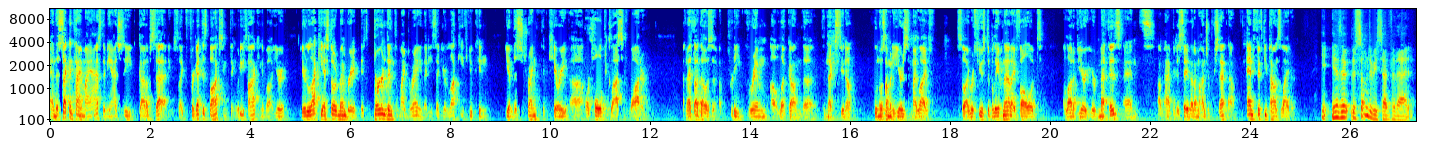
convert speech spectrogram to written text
And the second time I asked him, he actually got upset. He was like, "Forget this boxing thing. What are you talking about? You're you're lucky." I still remember it. It's burned into my brain that he said, "You're lucky if you can you have the strength to carry uh, or hold a glass of water." And I thought that was a, pretty grim outlook on the, the next, you know, who knows how many years of my life. So I refused to believe in that. I followed a lot of your, your methods, and I'm happy to say that I'm 100% now and 50 pounds lighter. You know, there, there's something to be said for that.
